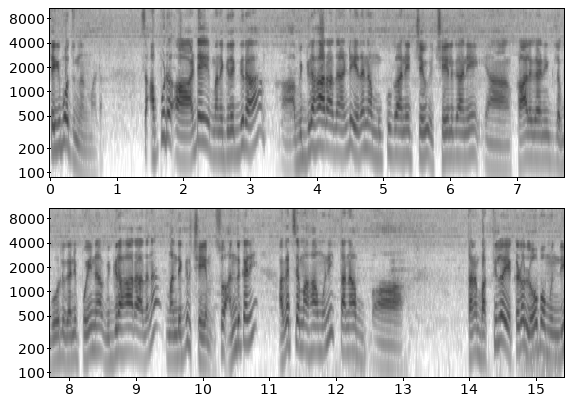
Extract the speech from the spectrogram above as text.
తెగిపోతుంది అనమాట సో అప్పుడు అంటే మనకి దగ్గర విగ్రహారాధన అంటే ఏదైనా ముక్కు కానీ చెవి చేలు కానీ కాలు కానీ ఇట్లా గోర్లు కానీ పోయిన విగ్రహారాధన మన దగ్గర చేయం. సో అందుకని అగత్య మహాముని తన తన భక్తిలో ఎక్కడో లోపం ఉంది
